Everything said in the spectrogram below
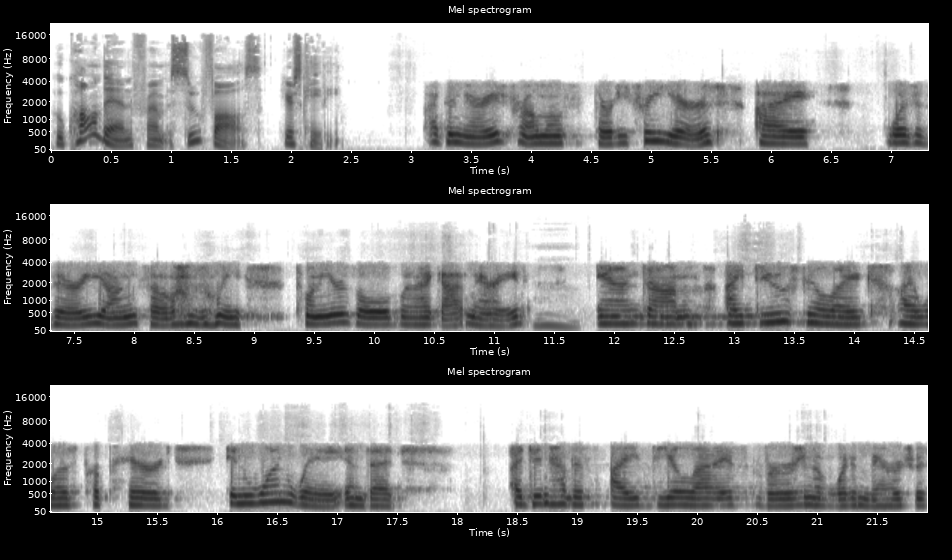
who called in from Sioux Falls. Here's Katie. I've been married for almost 33 years. I was very young, so I was only 20 years old when I got married. And um, I do feel like I was prepared in one way, in that I didn't have this idealized version of what a marriage was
